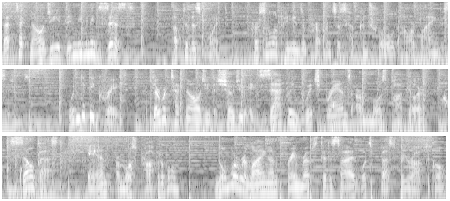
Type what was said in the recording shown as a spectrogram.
that technology didn't even exist. Up to this point, personal opinions and preferences have controlled our buying decisions. Wouldn't it be great if there were technology that showed you exactly which brands are most popular, sell best, and are most profitable? No more relying on frame reps to decide what's best for your optical,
